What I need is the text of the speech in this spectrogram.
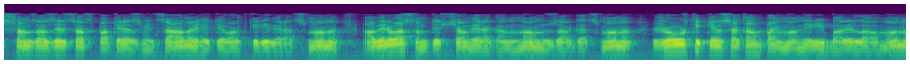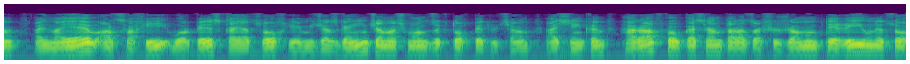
սանձազերծած պատերազմի ծանր հետևանքների վերացմանը, ավերված տնտեսության վերականգնմանն ու զարգացմանը, ժողովրդի կենսական պայմանների բարելավմանը, այլ նաև Արցախի որպես կայացող եւ միջազգային ճանաչման ձգտող պետության, այսինքն Հարավ-Կովկասյան տարածաշրջանում տեղի ունեցող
